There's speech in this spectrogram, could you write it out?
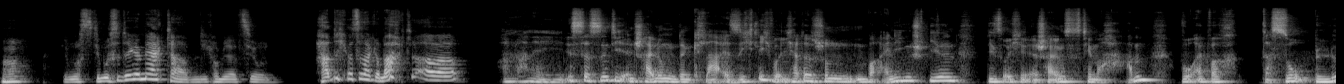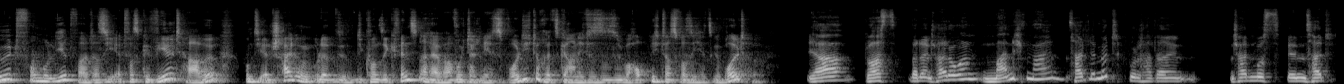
Mhm. Die musst, die musst du dir gemerkt haben, die Kombination. Hatte ich Gott sei Dank gemacht, aber Oh Mann, ey. Ist das, sind die Entscheidungen denn klar ersichtlich? Weil ich hatte schon bei einigen Spielen, die solche Entscheidungssysteme haben, wo einfach das so blöd formuliert war, dass ich etwas gewählt habe und die Entscheidung oder die Konsequenz nachher war, wo ich dachte, nee, das wollte ich doch jetzt gar nicht. Das ist überhaupt nicht das, was ich jetzt gewollt habe. ja, du hast bei den Entscheidungen manchmal ein Zeitlimit, wo du halt dann entscheiden musst in Zeit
